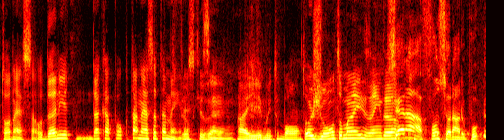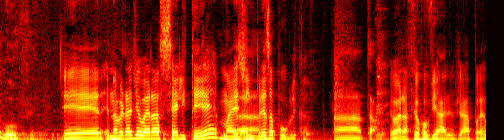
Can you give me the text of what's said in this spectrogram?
tô nessa. O Dani daqui a pouco tá nessa também, né? Deus quiser. Aí, muito bom. Tô junto, mas ainda. Você era funcionário público? Fê? É, na verdade, eu era CLT, mas Ah. de empresa pública. Ah, tá. Eu era ferroviário, já para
